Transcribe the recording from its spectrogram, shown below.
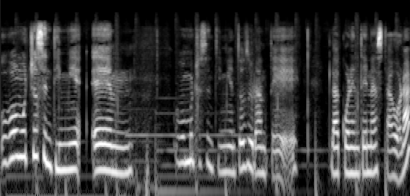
hubo muchos sentimientos em, hubo muchos sentimientos durante la cuarentena hasta ahora.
